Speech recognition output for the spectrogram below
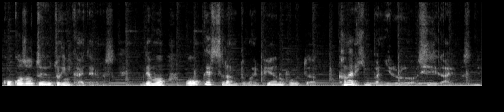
ここぞという時に書いてあります。でも、オーケストラのところにピアノフォルテはかなり頻繁にいろいろ指示がありますね。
